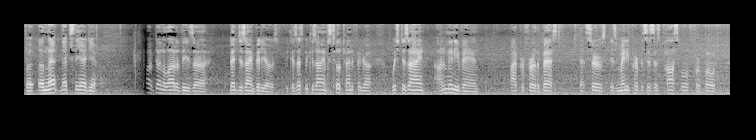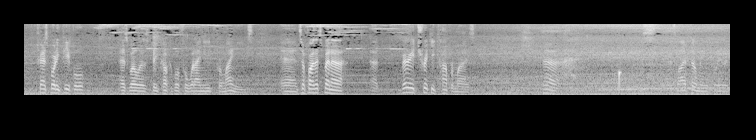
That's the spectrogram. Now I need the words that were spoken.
But on that, that's the idea. I've done a lot of these uh, bed design videos because that's because I am still trying to figure out which design on a minivan I prefer the best that serves as many purposes as possible for both transporting people as well as being comfortable for what I need for my needs. And so far that's been a, a very tricky compromise. it's live filming for you.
